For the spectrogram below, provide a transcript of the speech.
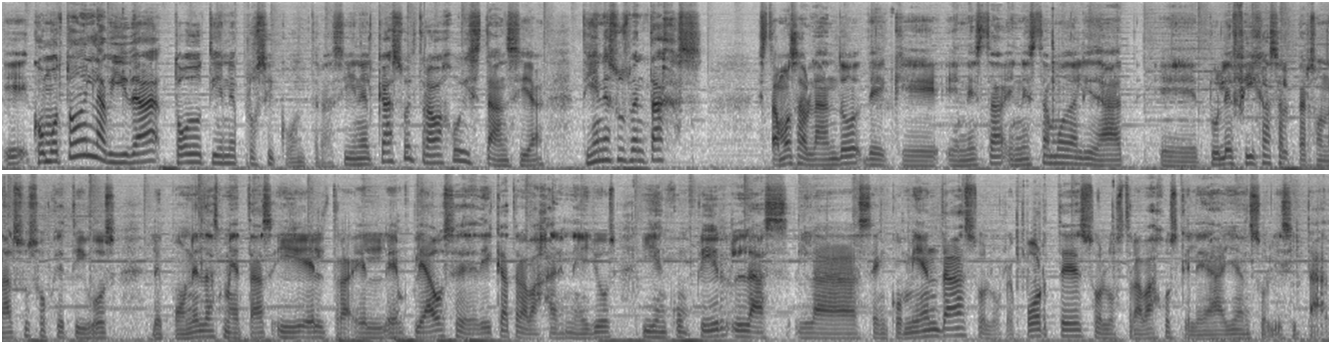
Eh, como todo en la vida, todo tiene pros y contras. Y en el caso del trabajo a distancia, tiene sus ventajas. Estamos hablando de que en en esta modalidad eh, tú le fijas al personal sus objetivos, le pones las metas y el, empleado se dedica a trabajar en ellos y en cumplir las, las encomiendas o los reportes o los trabajos que le hayan solicitado.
